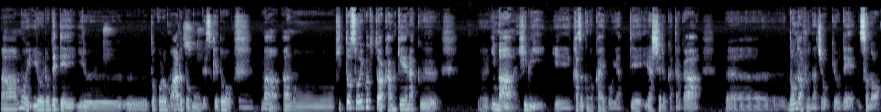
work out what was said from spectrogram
あーもういろいろ出ているところもあると思うんですけど、まあ、あのーきっとそういうこととは関係なく、う今、日々、えー家族の介護をやっていらっしゃる方が、どんな風な状況で、その、お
